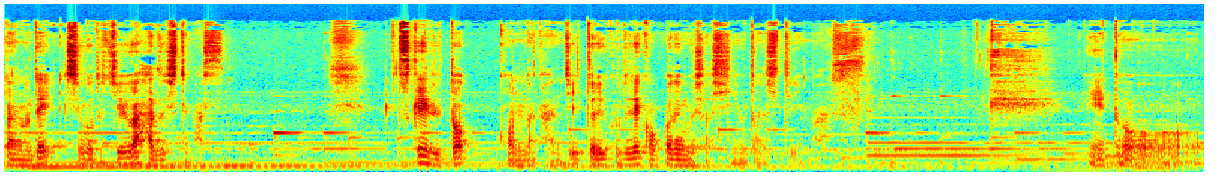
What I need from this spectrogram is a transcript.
なので仕事中は外してます。つけるとこんな感じということでここでも写真を出しています。えっ、ー、と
